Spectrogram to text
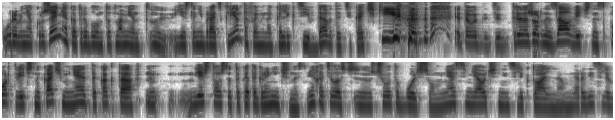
уровень окружения, который был на тот момент, ну, если не брать клиентов, а именно коллектив, да, вот эти качки, это вот эти тренажерный зал, вечный спорт, вечный кач, меня это как-то, ну, я считала, что это какая-то ограниченность. Мне хотелось чего-то большего. У меня семья очень интеллектуальная, у меня родители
